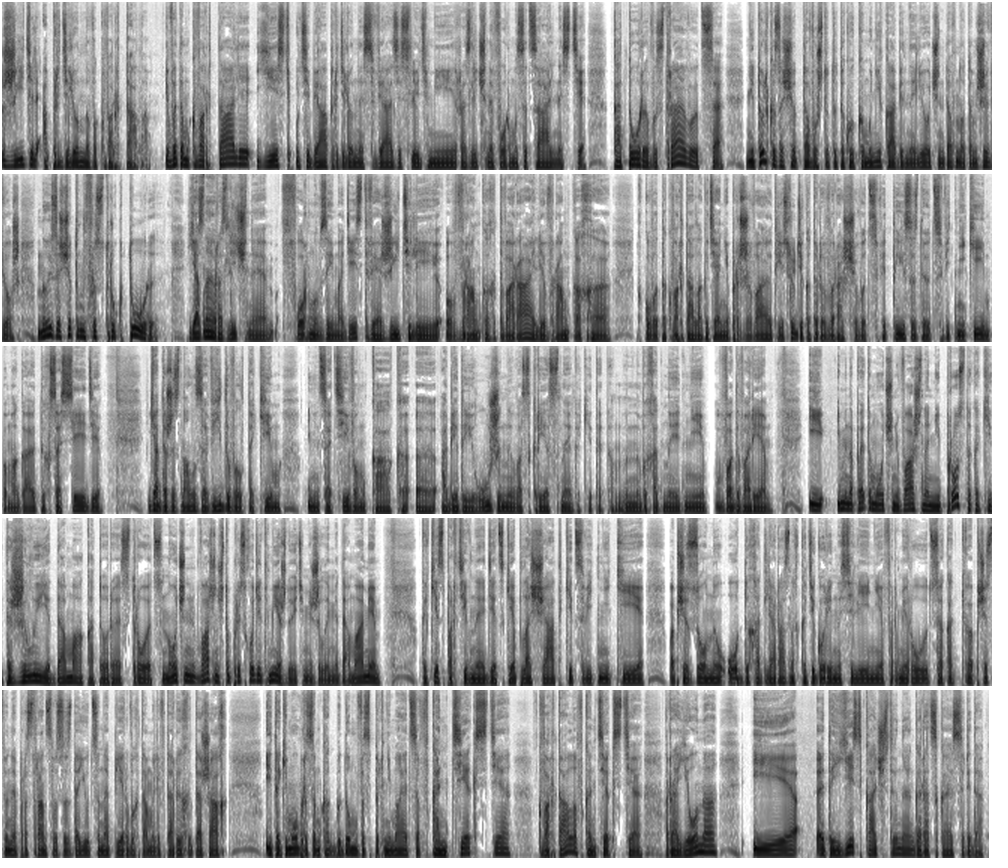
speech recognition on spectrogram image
житель определенного квартала. И в этом квартале есть у тебя определенные связи с людьми, различные формы социальности, которые выстраиваются не только за счет того, что ты такой коммуникабельный или очень давно там живешь, но и за счет инфраструктуры. Я знаю различные формы взаимодействия жителей в рамках двора или в рамках э, какого-то квартала, где они проживают. Есть люди, которые выращивают цветы, создают цветники, им помогают их соседи. Я даже знал и завидовал таким инициативам, как э, обеды и ужины воскресные, какие-то там на выходные дни во дворе. И именно поэтому очень важно не просто какие-то жилые дома, которые строятся, но очень важно, что происходит между этими жилыми домами, какие спортивные детские площадки, цветники, вообще зоны отдыха для разных категорий населения формируются, как общественное пространство создаются на первых там или вторых этажах. И таким образом как бы дом воспринимается в контексте квартала, в контексте района, и это и есть качественная городская среда.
